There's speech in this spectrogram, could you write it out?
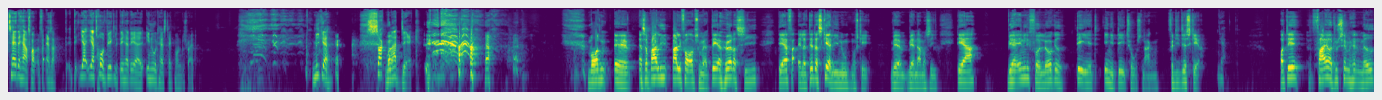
Tag det her fra, altså, det, jeg, jeg tror virkelig, det her det er endnu et hashtag Mondos Right. Mika, suck Hvad? my dick. Morten, øh, altså bare lige, bare lige for at opsummere, det jeg hører dig sige, det er, eller det der sker lige nu måske, vil jeg, vil jeg nærmere sige, det er, vi har endelig fået lukket D1 ind i D2-snakken, fordi det sker. Ja. Og det fejrer du simpelthen med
